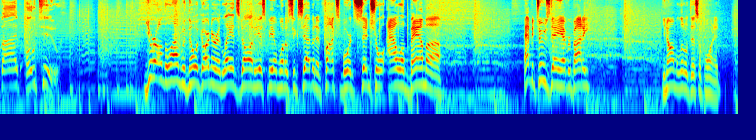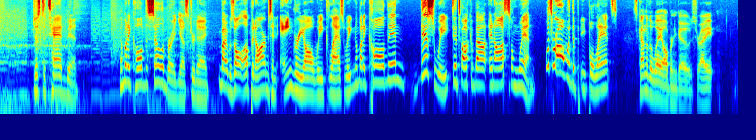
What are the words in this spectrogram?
888-382-7502. You're on the line with Noah Gardner and Lance Dawe on ESPN 1067 and Fox Sports Central Alabama. Happy Tuesday, everybody. You know, I'm a little disappointed. Just a tad bit. Nobody called to celebrate yesterday. Everybody was all up in arms and angry all week last week. Nobody called in this week to talk about an awesome win. What's wrong with the people, Lance? It's kind of the way Auburn goes, right?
